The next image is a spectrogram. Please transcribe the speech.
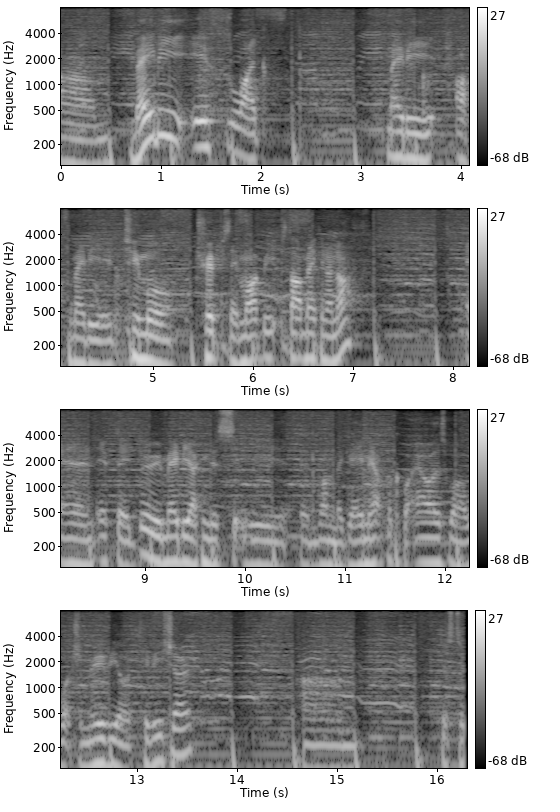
Um, maybe if like, maybe after maybe two more trips, they might be start making enough. And if they do, maybe I can just sit here and run the game out for a couple hours while I watch a movie or a TV show. Um, just to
